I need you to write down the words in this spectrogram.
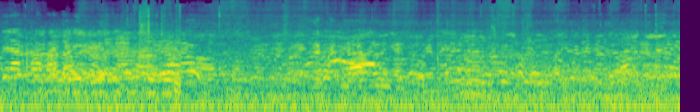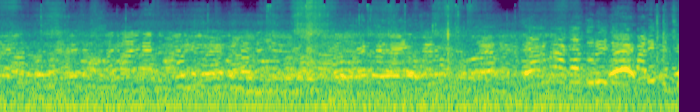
Jangan takut, turun jangan panik.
